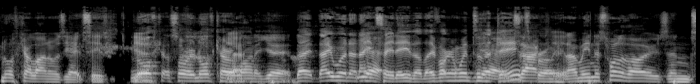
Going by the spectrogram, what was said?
North Carolina was the eight seed. Yeah. North, sorry, North Carolina. Yeah, they they weren't an Yeah. eight seed either. They fucking went to the dance, exactly. bro. And I mean, it's one of those, and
